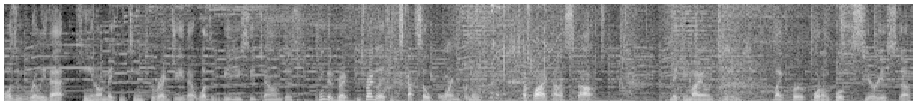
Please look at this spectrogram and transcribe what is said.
wasn't really that keen on making teams for Reg G that wasn't VGC challenges. I think these regulations just got so boring for me. That's why I kind of stopped making my own teams, like for quote-unquote serious stuff.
